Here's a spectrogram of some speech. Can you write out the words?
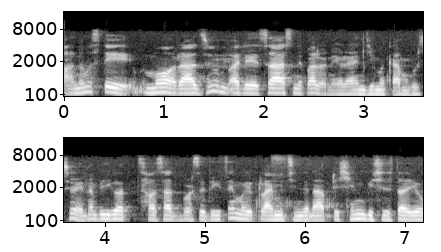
नमस्ते म राजु अहिले साहस नेपाल भन्ने एउटा एनजिओमा काम गर्छु होइन? विगत छ सात वर्षदेखि चाहिँ म यो क्लाइमेट चेन्ज एन्ड एप्टेसन विशेष त यो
